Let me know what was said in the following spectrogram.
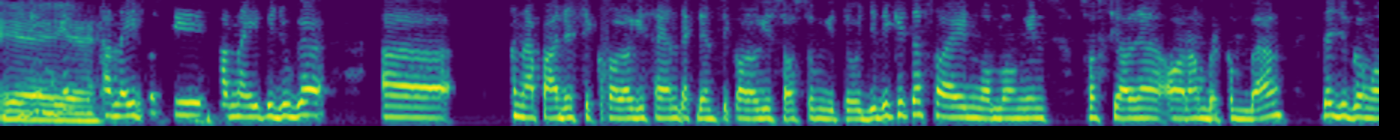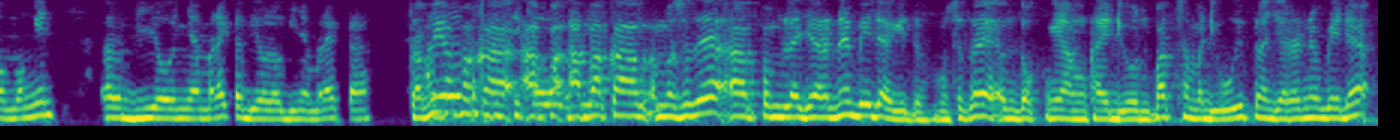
Iya Jadi mungkin iya. karena itu sih, karena itu juga eh, kenapa ada psikologi saintek dan psikologi sosum gitu. Jadi kita selain ngomongin sosialnya orang berkembang, kita juga ngomongin eh, bionya mereka, biologinya mereka. Tapi Ada apakah apa, apakah maksudnya uh, pembelajarannya beda gitu? Maksudnya untuk yang kayak di Unpad sama di UI pelajarannya beda?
